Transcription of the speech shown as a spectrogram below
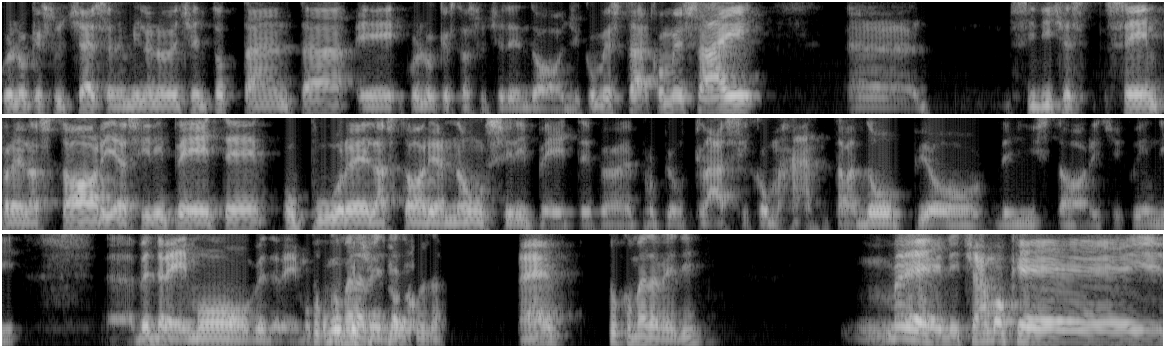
quello che è successo nel 1980 e quello che sta succedendo oggi. Come, sta, come sai, eh, si dice sempre la storia si ripete oppure la storia non si ripete, è proprio un classico mantra doppio degli storici, quindi eh, vedremo, vedremo. Tu Comunque come la vedi, sono... scusa? Eh? Tu come la vedi? Beh, diciamo che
